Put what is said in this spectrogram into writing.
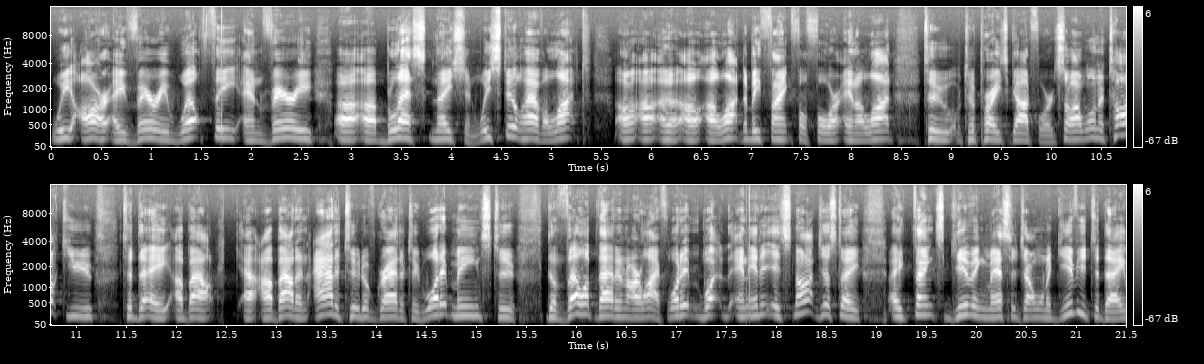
we are a very wealthy and very uh, uh, blessed nation. We still have a lot a, a, a, lot to be thankful for and a lot to, to praise God for. And so I want to talk to you today about, uh, about an attitude of gratitude, what it means to develop that in our life. What it, what, and it, it's not just a, a Thanksgiving message I want to give you today,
